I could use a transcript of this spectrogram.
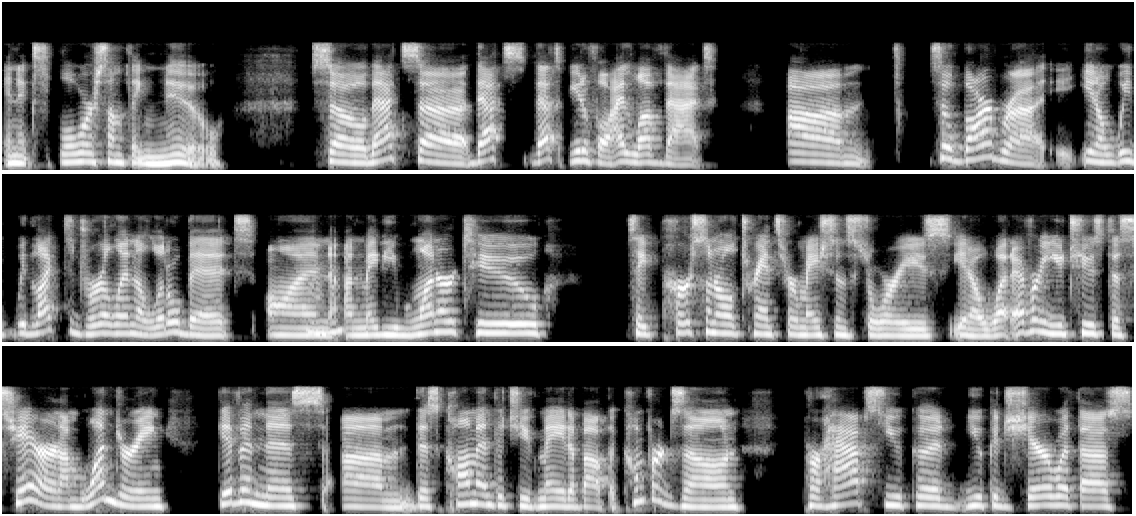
and explore something new. So that's uh that's that's beautiful. I love that. Um so barbara you know we, we'd like to drill in a little bit on mm-hmm. on maybe one or two say personal transformation stories you know whatever you choose to share and i'm wondering given this um, this comment that you've made about the comfort zone perhaps you could you could share with us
